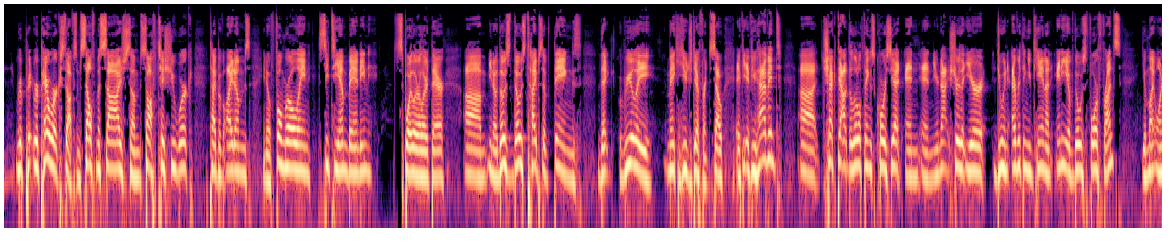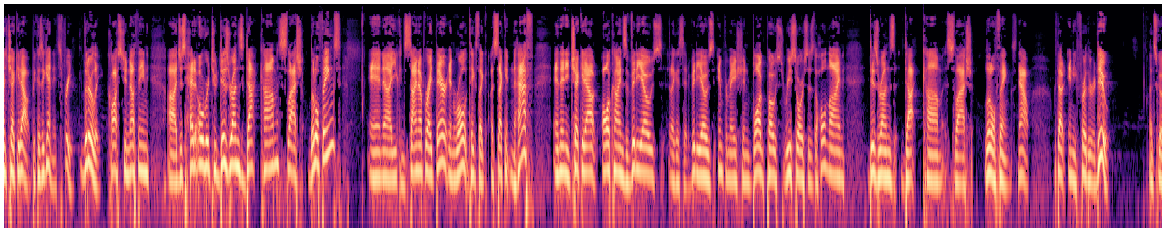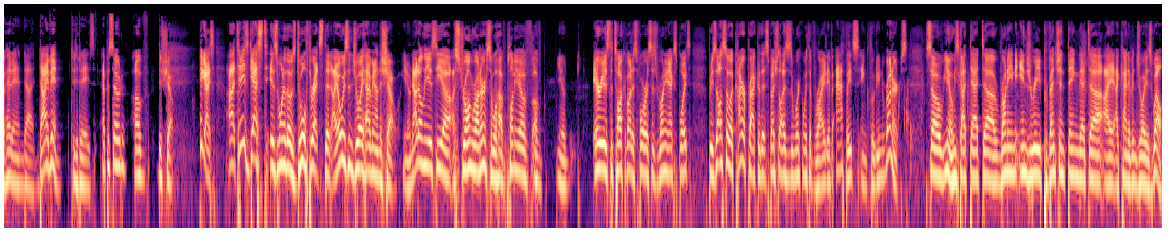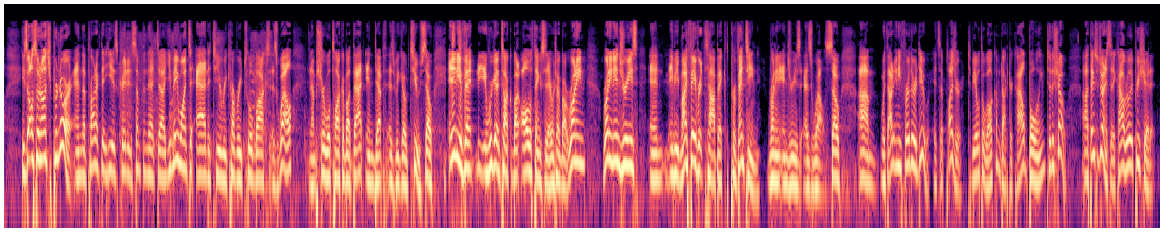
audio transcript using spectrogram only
repair work stuff, some self massage, some soft tissue work type of items, you know, foam rolling, CTM banding. Spoiler alert there um, you know those those types of things that really make a huge difference. So if if you haven't uh, checked out the Little Things course yet, and and you're not sure that you're doing everything you can on any of those four fronts, you might want to check it out because again, it's free. Literally, costs you nothing. Uh, just head over to dizruns.com slash little things and uh, you can sign up right there, enroll. It takes like a second and a half, and then you check it out. All kinds of videos, like I said, videos, information, blog posts, resources, the whole nine. Dizruns.com slash little things. Now, without any further ado, let's go ahead and uh, dive in to today's episode of the show. Hey guys, uh, today's guest is one of those dual threats that I always enjoy having on the show. You know, not only is he a, a strong runner, so we'll have plenty of, of you know areas to talk about as far as his running exploits, but he's also a chiropractor that specializes in working with a variety of athletes, including runners. So, you know, he's got that uh, running injury prevention thing that uh, I, I, kind of enjoy as well. He's also an entrepreneur, and the product that he has created is something that uh, you may want to add to your recovery toolbox as well. And I'm sure we'll talk about that in depth as we go too. So, in any event, we're going to talk about all the things today. We're talking about running, running injuries, and maybe my favorite topic, preventing running injuries as well. So, um, without any further ado, it's a pleasure to be able to welcome Dr. Kyle Bowling to the show. Uh, thanks for joining us today, Kyle. Really appreciate it.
